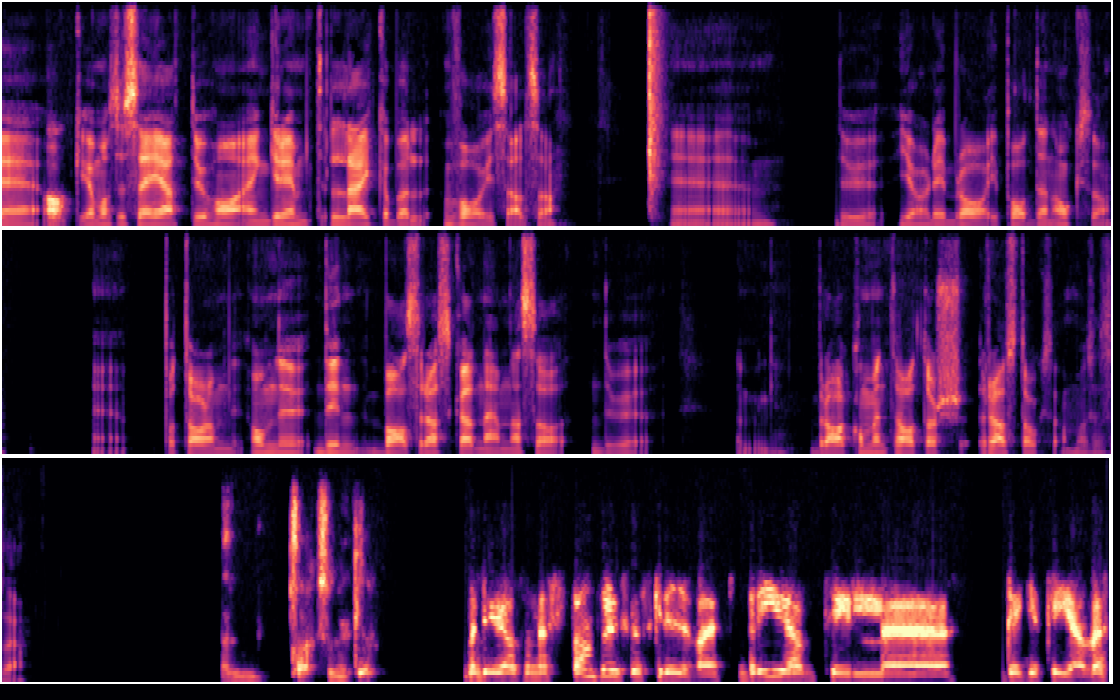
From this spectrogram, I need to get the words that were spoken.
Eh, Och jag måste säga att du har en grymt likable voice alltså. Eh, du gör det bra i podden också. Eh, på tal om, om nu din basröst ska nämnas så du är bra kommentatorsröst också måste jag säga. Men, tack så mycket. Men det är alltså nästan så vi ska skriva ett brev till eh, DGTV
